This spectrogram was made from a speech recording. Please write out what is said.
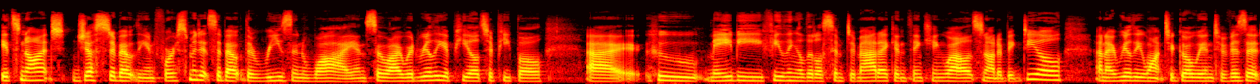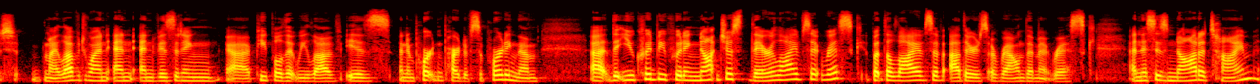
it's not just about the enforcement, it's about the reason why. And so I would really appeal to people uh, who may be feeling a little symptomatic and thinking, well, it's not a big deal, and I really want to go in to visit my loved one, and, and visiting uh, people that we love is an important part of supporting them. Uh, that you could be putting not just their lives at risk, but the lives of others around them at risk. And this is not a time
